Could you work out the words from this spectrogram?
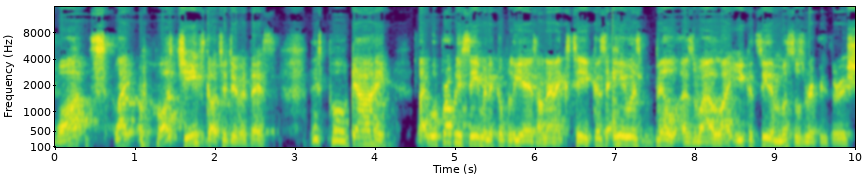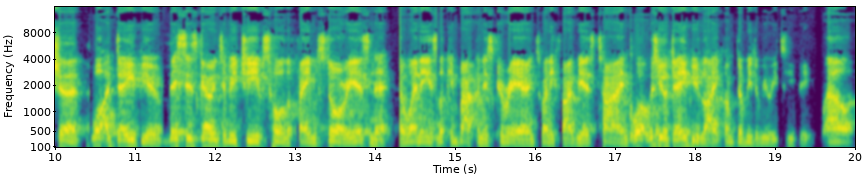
what? Like, what's Jeeves got to do with this? This poor guy. Like, we'll probably see him in a couple of years on NXT because he was built as well. Like, you could see the muscles ripping through his shirt. What a debut. This is going to be Jeeves' Hall of Fame story, isn't it? When he's looking back on his career in 25 years' time. What was your debut like on WWE TV? Well,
